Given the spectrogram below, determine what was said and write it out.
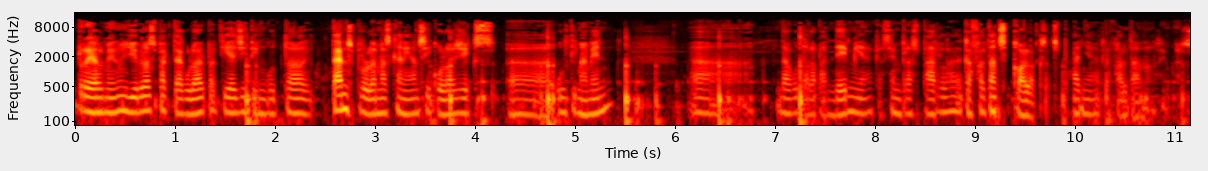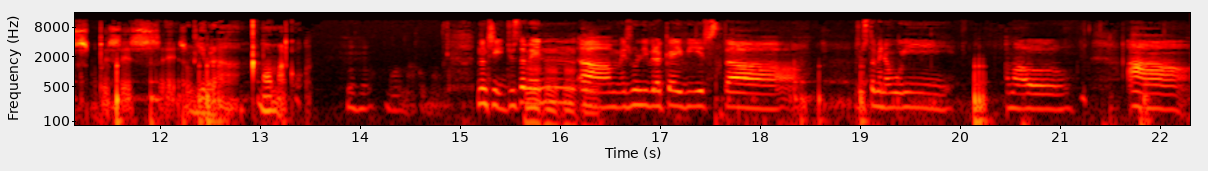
realment un llibre espectacular perquè hi hagi tingut eh, tants problemes que n'hi ha psicològics eh, últimament eh, degut a la pandèmia, que sempre es parla que falten psicòlegs a Espanya, que falten... No sé, pues, pues és, és un llibre molt maco. Doncs sí, justament um, és un llibre que he vist uh, justament avui amb el uh,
